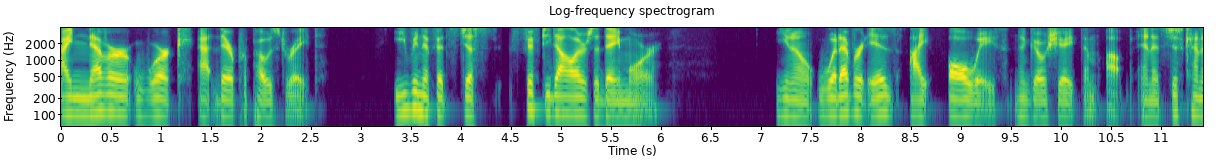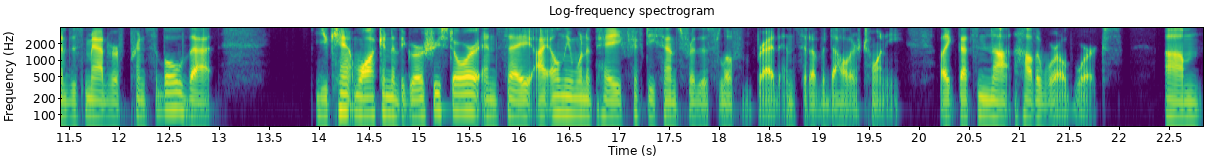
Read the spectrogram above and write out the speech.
I never work at their proposed rate, even if it's just fifty dollars a day more. You know, whatever it is, I always negotiate them up, and it's just kind of this matter of principle that you can't walk into the grocery store and say i only want to pay 50 cents for this loaf of bread instead of a dollar 20 like that's not how the world works. Um,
